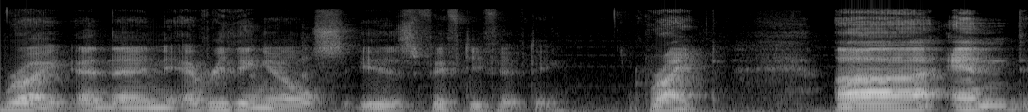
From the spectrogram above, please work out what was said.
Right, and then everything else is 50 50. Right. Uh, and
